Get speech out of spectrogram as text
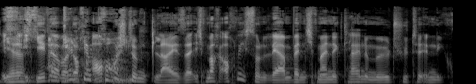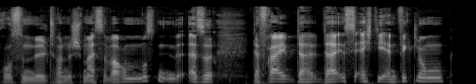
Ich- ja, das ich- geht I aber doch auch point. bestimmt leiser. Ich mache auch nicht so einen Lärm, wenn ich meine kleine Mülltüte in die große Mülltonne schmeiße. Warum mussten, also da frei, da, da ist echt die Entwicklung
